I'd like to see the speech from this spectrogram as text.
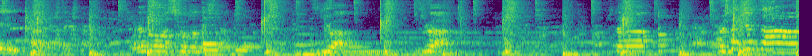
来た来た俺の仕事でした次は次はギタ吉田健太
